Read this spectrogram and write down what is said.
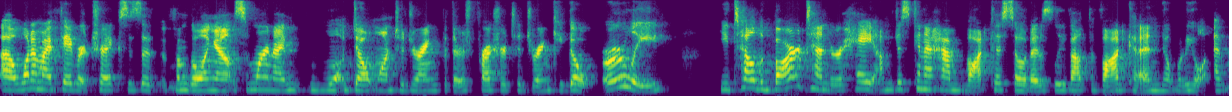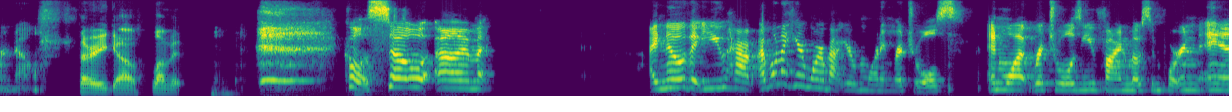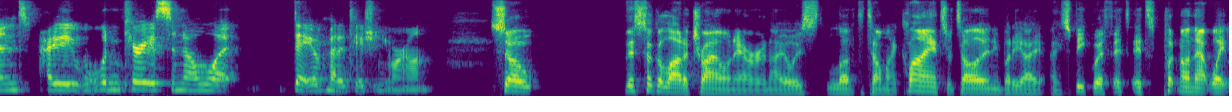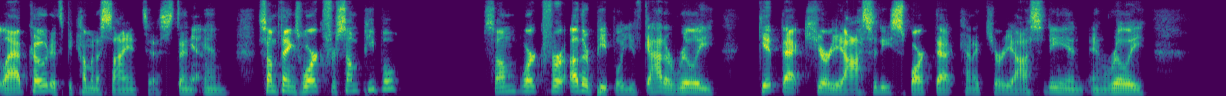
Uh, one of my favorite tricks is that if I'm going out somewhere and I w- don't want to drink, but there's pressure to drink, you go early you tell the bartender, hey, I'm just going to have vodka sodas, leave out the vodka, and nobody will ever know. There you go. Love it. cool. So, um, I know that you have, I want to hear more about your morning rituals and what rituals you find most important. And I would be curious to know what day of meditation you are on. So, this took a lot of trial and error. And I always love to tell my clients or tell anybody I, I speak with, it's it's putting on that white lab coat. It's becoming a scientist. And yeah. and some things work for some people, some work for other people. You've got to really get that curiosity, spark that kind of curiosity and, and really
